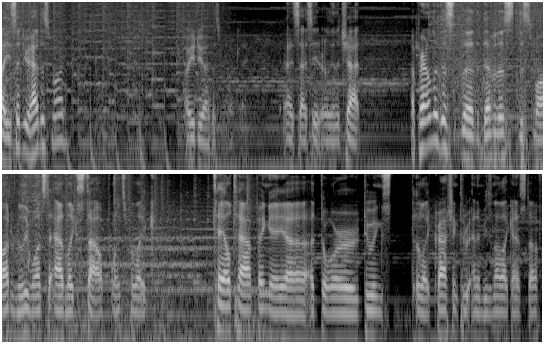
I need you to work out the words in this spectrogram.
You said you had this mod? Oh, you do have this mod. Okay, I, see- I see it early in the chat. Apparently, this the the dev of this this mod really wants to add like style points for like tail tapping a uh, a door, doing like crashing through enemies and all that kind of stuff.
